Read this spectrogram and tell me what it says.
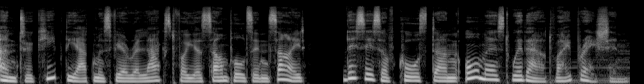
And to keep the atmosphere relaxed for your samples inside, this is of course done almost without vibration.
